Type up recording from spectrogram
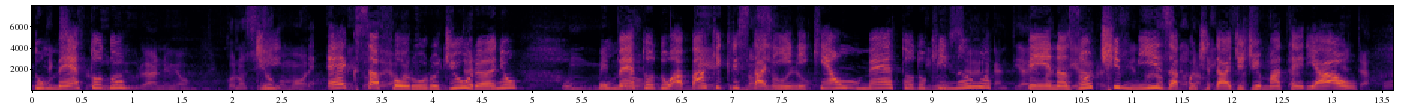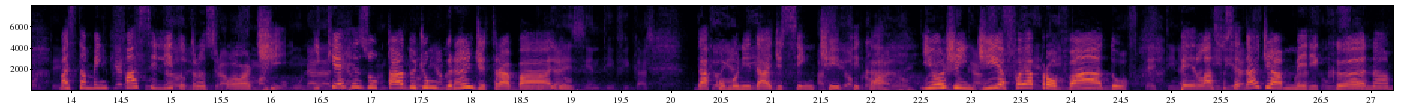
do método de hexafluoruro de urânio, o método Abac-Cristalline, que é um método que não apenas otimiza a quantidade de material, mas também facilita o transporte e que é resultado de um grande trabalho da comunidade científica. E hoje em dia foi aprovado pela sociedade americana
